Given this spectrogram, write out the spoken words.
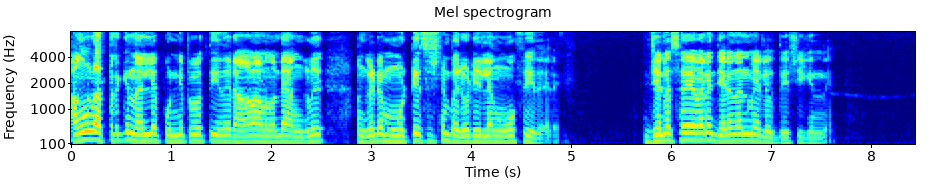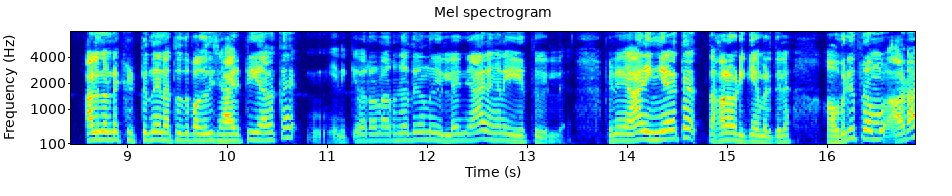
അങ്കിൾ അത്രയ്ക്ക് നല്ല പുണ്യപ്രവൃത്തി ചെയ്യുന്ന ഒരാളാണെന്നുണ്ടെങ്കിൽ അങ്കിൾ അങ്കിളുടെ മോട്ടിവേഷൻ പരിപാടി എല്ലാം ഓഫ് ചെയ്തേരെ. തരാം ജനസേവനം ജനനന്മയല്ലേ ഉദ്ദേശിക്കുന്നത് അല്ലെന്നുണ്ടെങ്കിൽ കിട്ടുന്നതിനകത്ത് ഇത് പകുതി ചാരിറ്റി അതൊക്കെ എനിക്ക് പറയാനുള്ള അർഹതയൊന്നും ഇല്ല. ഞാൻ അങ്ങനെ ചെയ്യത്തുമില്ല. പിന്നെ ഞാൻ ഇങ്ങനത്തെ തഹള അടിക്കാൻ പറ്റത്തില്ല. അവർ പ്രമോ അവിടെ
